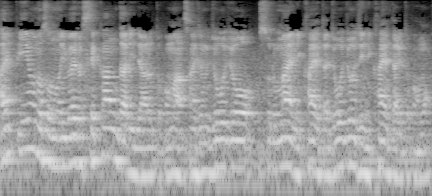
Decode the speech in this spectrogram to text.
IPO のそのいわゆるセカンダリであるとか、まあ、最初の上場する前に変えた上場時に変えたりとかも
